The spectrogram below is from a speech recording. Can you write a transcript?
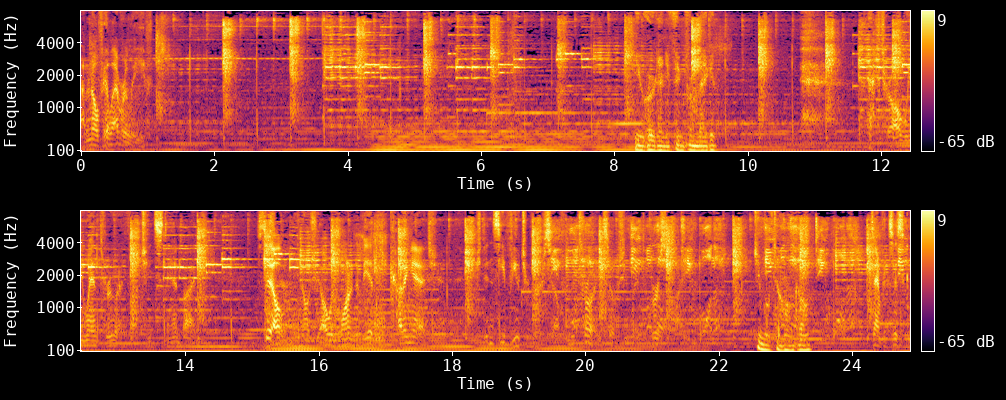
I don't know if he'll ever leave. You heard anything from Megan? Be at the cutting edge. She didn't see a future for herself in Detroit, so she went diversified. She moved to Hong Kong? San Francisco.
